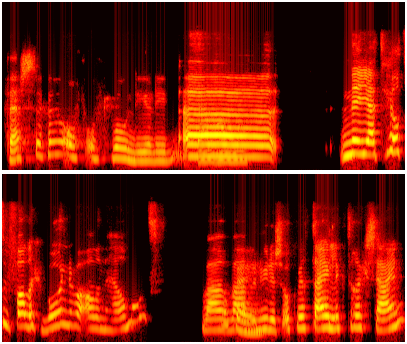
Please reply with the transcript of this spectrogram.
vestigen? Of, of woonden jullie daar? Uh, nee, ja, het heel toevallig woonden we al in Helmond. Waar, okay. waar we nu dus ook weer tijdelijk terug zijn.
